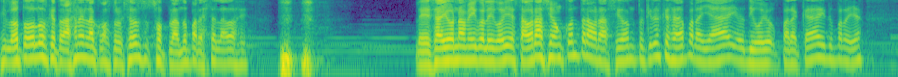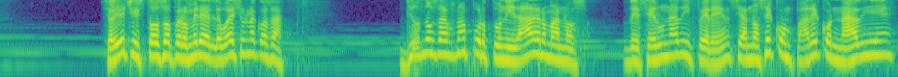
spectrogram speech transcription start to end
Y luego todos los que trabajan en la construcción soplando para este lado así. Le decía a un amigo, le digo, oye, esta oración contra oración, ¿tú quieres que sea para allá? Yo digo yo, para acá y tú para allá. Se oye chistoso, pero mire, le voy a decir una cosa. Dios nos da una oportunidad, hermanos, de ser una diferencia. No se compare con nadie.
